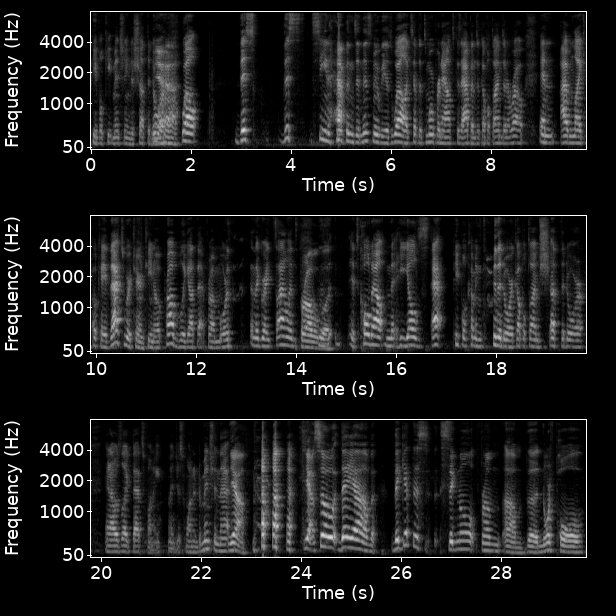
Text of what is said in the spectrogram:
people keep mentioning to shut the door. Yeah. Well, this this scene happens in this movie as well, except it's more pronounced because it happens a couple times in a row. And I'm like, okay, that's where Tarantino probably got that from more than the Great Silence. Probably. It's cold out, and that he yells at people coming through the door a couple times, "Shut the door!" And I was like, that's funny. I just wanted to mention that. Yeah. Yeah. So they um they get this signal from um the North Pole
